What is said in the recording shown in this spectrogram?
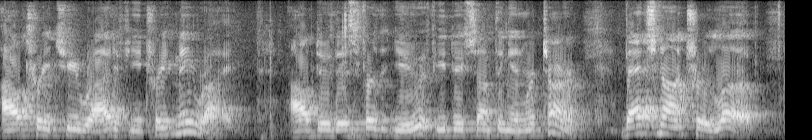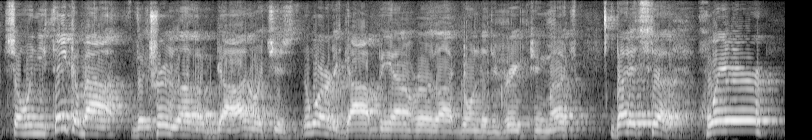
I'll treat you right if you treat me right. I'll do this for you if you do something in return. That's not true love. So when you think about the true love of God, which is the word agape, I don't really like going to the Greek too much, but it's the where,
